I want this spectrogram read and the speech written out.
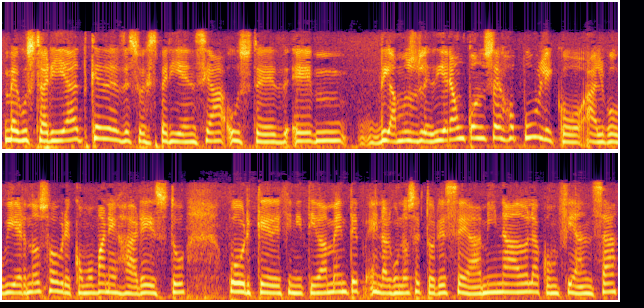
me gustaría que desde su experiencia usted, em, digamos, le diera un consejo público al gobierno sobre cómo manejar esto, porque definitivamente en algunos sectores se ha minado la confianza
